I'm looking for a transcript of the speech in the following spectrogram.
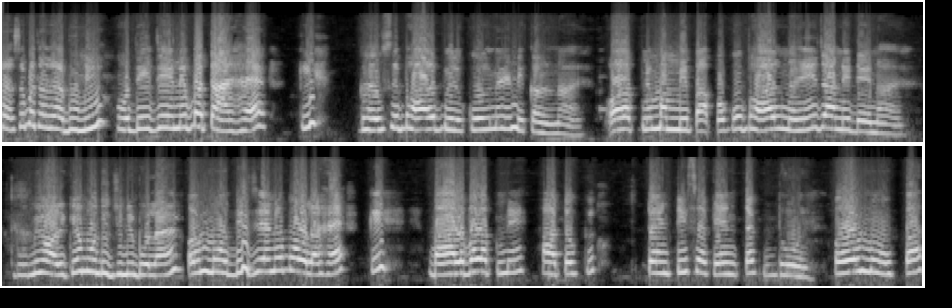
कैसे बचा जाए भूमि मोदी जी ने बताया है कि घर से बाहर बिल्कुल नहीं निकलना है। और अपने मम्मी पापा को बाहर नहीं जाने देना है। भूमि और क्या मोदी जी ने बोला है? और मोदी जी ने बोला है कि बार बार अपने हाथों को ट्वेंटी सेकेंड तक धोए और मुँह पर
